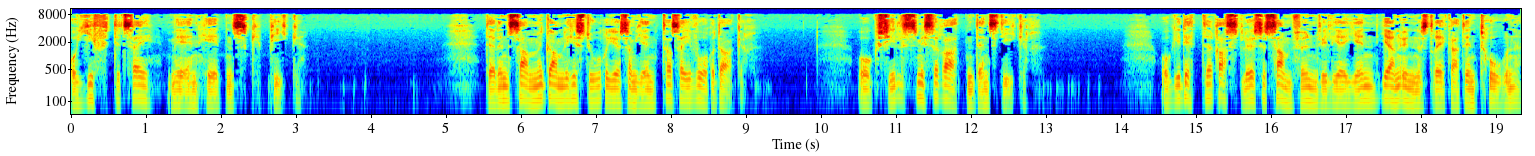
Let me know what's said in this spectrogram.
og giftet seg med en hedensk pike. Det er den samme gamle historie som gjentar seg i våre dager, og skilsmisseraten den stiger. Og i dette rastløse samfunn vil jeg igjen gjerne understreke at en troende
